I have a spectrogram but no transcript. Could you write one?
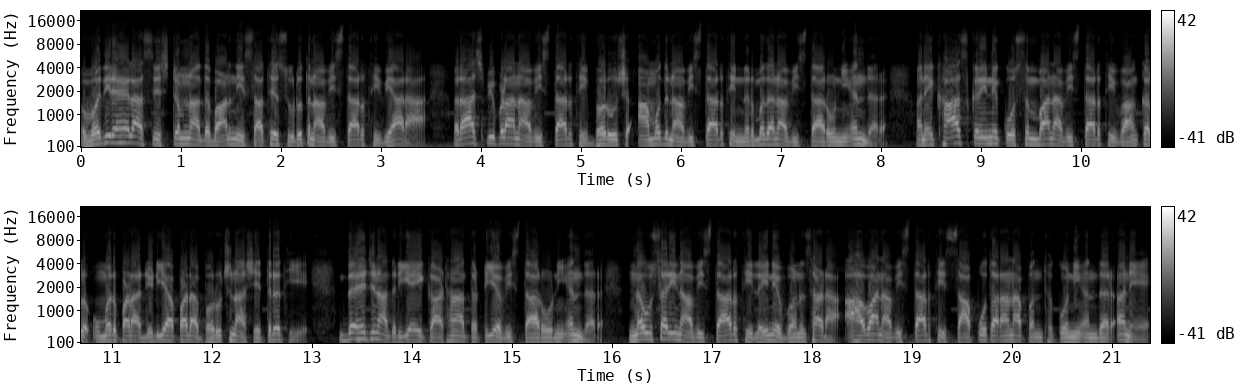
વધી રહેલા સિસ્ટમના દબાણની સાથે સુરતના વિસ્તારથી વ્યારા, રાજપીપળાના વિસ્તારથી ભરૂચ, આમોદના વિસ્તારથી નર્મદાના વિસ્તારોની અંદર અને ખાસ કરીને કોસંબાના વિસ્તારથી વાંકલ, ઉમરપાડા, ડેડિયાપાડા, ભરૂચના ક્ષેત્રથી દહેજના દરિયાઈ કાંઠાના તટીય વિસ્તારોની અંદર નવસારીના વિસ્તારથી લઈને વનસાડા આહવાના વિસ્તારથી સાપુતારાના પંથકોની અંદર અને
